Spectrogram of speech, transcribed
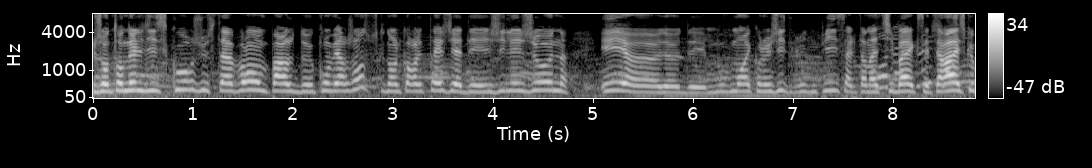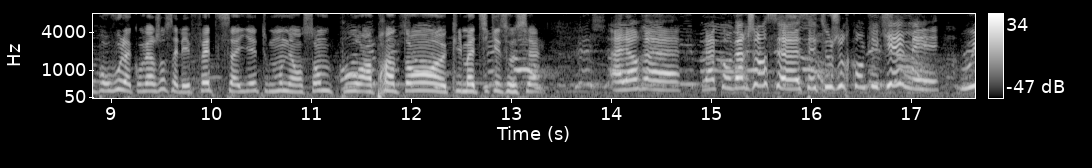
J'entendais le discours juste avant, on parle de convergence, parce que dans le cortège, il y a des gilets jaunes et euh, des mouvements écologistes, Greenpeace, Alternativa, etc. Est-ce que pour vous, la convergence, elle est faite, ça y est, tout le monde est ensemble pour un printemps climatique et social? Alors, euh, la convergence, euh, c'est toujours compliqué, mais oui,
